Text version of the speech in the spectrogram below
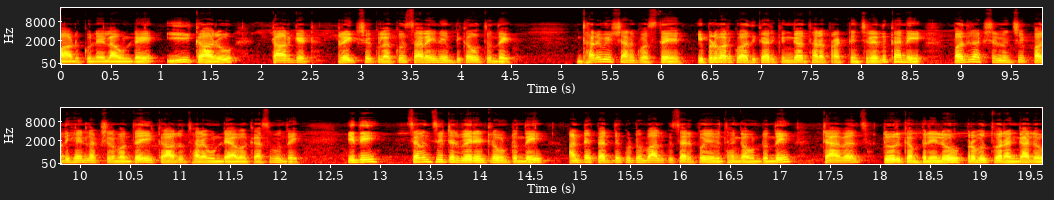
వాడుకునేలా ఉండే ఈ కారు టార్గెట్ ప్రేక్షకులకు సరైన ఎంపిక అవుతుంది. ధర విషయానికి వస్తే ఇప్పటి వరకు అధికారికంగా ధర ప్రకటించలేదు కానీ పది లక్షల నుంచి పదిహేను లక్షల మధ్య ఈ కారు ధర ఉండే అవకాశం ఉంది. ఇది సెవెన్ సీటర్ వేరియంట్లో ఉంటుంది. అంటే పెద్ద కుటుంబాలకు సరిపోయే విధంగా ఉంటుంది. ట్రావెల్స్ టూర్ కంపెనీలు ప్రభుత్వ రంగాలు.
